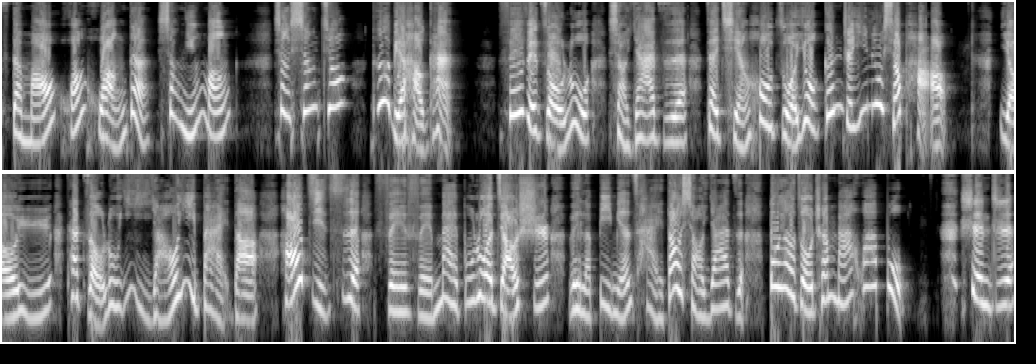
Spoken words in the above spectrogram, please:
子的毛黄黄的，像柠檬，像香蕉，特别好看。菲菲走路，小鸭子在前后左右跟着一溜小跑。由于它走路一摇一摆的，好几次菲菲迈步落脚时，为了避免踩到小鸭子，都要走成麻花步，甚至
